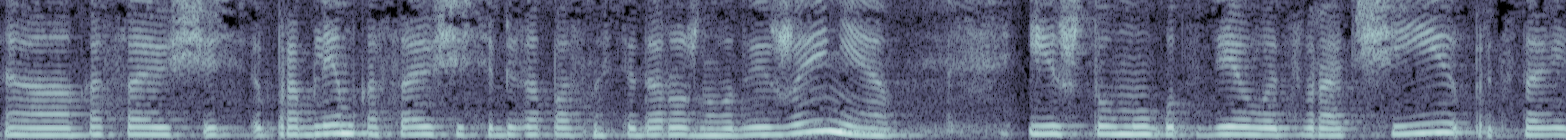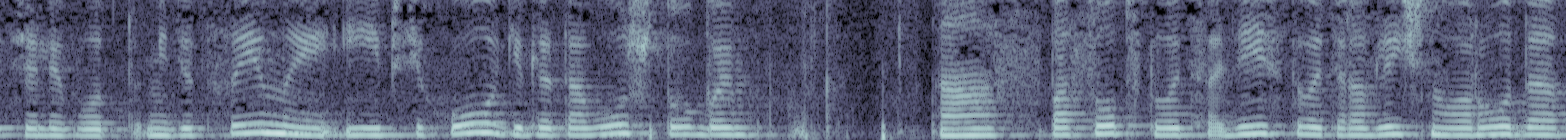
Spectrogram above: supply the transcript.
э, касающихся, проблем, касающихся безопасности дорожного движения, и что могут сделать врачи, представители вот медицины и психологи для того, чтобы э, способствовать, содействовать различного рода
